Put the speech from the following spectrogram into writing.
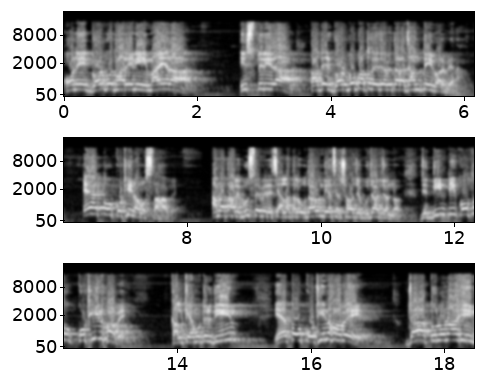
অনেক গর্ভধারিণী মায়েরা, স্ত্রীরা তাদের গর্ভপাত হয়ে যাবে তারা জানতেই পারবে না। এত কঠিন অবস্থা হবে। আমরা তাহলে বুঝতে পেরেছি, আল্লাহ তাআলা উদাহরণ দিয়েছেন সহজে বোঝার জন্য যে দিনটি কত কঠিন হবে। কাল কেয়ামতের দিন এত কঠিন হবে, যা তুলনাহীন,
